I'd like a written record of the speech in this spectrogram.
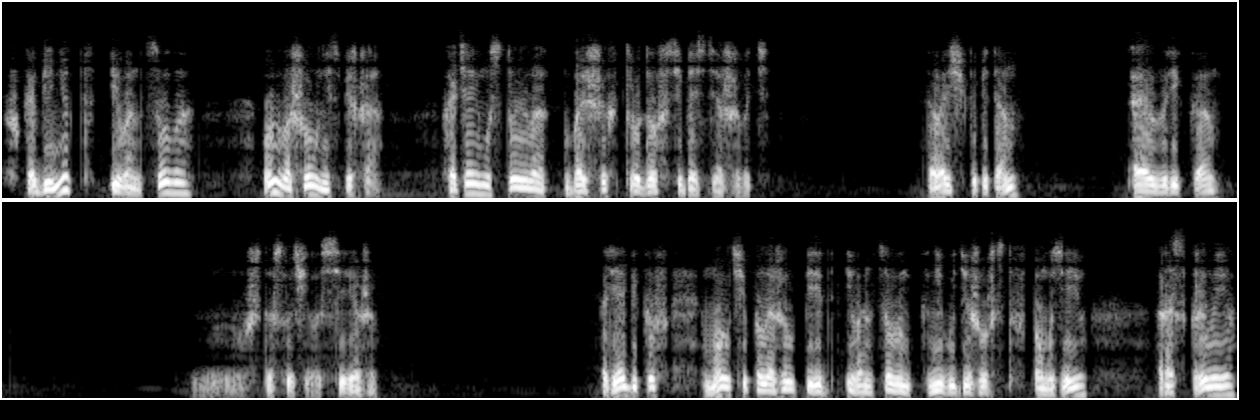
В кабинет Иванцова он вошел не спеша, хотя ему стоило больших трудов себя сдерживать. «Товарищ капитан, Эврика...» «Что случилось, Сережа?» Рябиков молча положил перед Иванцовым книгу дежурств по музею, раскрыл ее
